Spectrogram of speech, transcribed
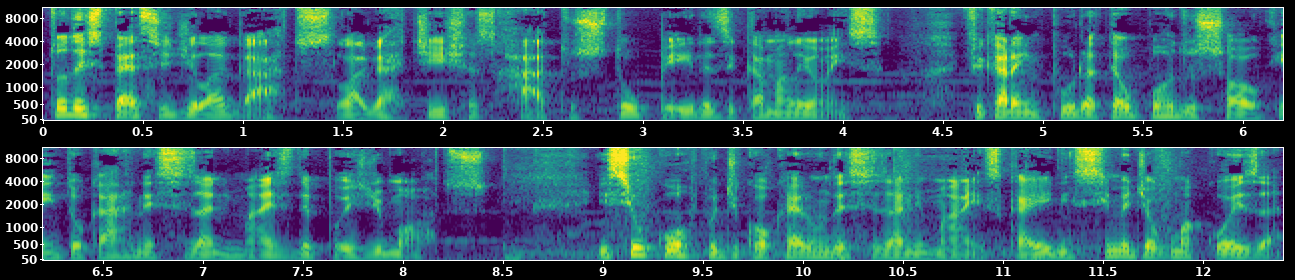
toda espécie de lagartos, lagartixas, ratos, toupeiras e camaleões. Ficará impuro até o pôr do sol quem tocar nesses animais depois de mortos. E se o corpo de qualquer um desses animais cair em cima de alguma coisa,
